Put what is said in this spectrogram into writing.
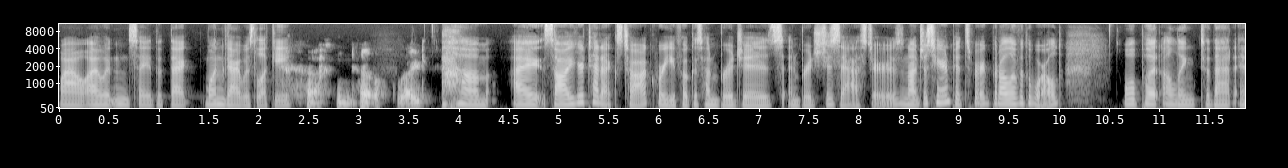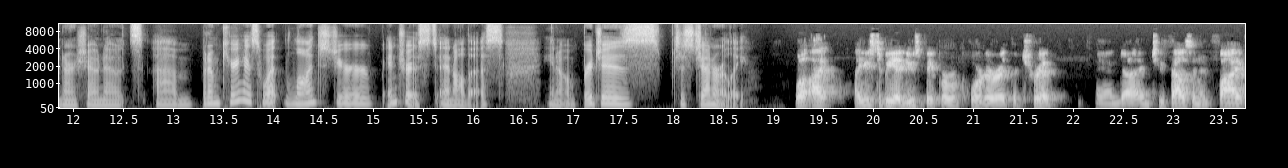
Wow, I wouldn't say that that one guy was lucky. no, right? Um, I saw your TEDx talk where you focus on bridges and bridge disasters, not just here in Pittsburgh, but all over the world. We'll put a link to that in our show notes. Um, but I'm curious, what launched your interest in all this? You know, bridges just generally. Well, I, I used to be a newspaper reporter at the Trib. And uh, in 2005,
